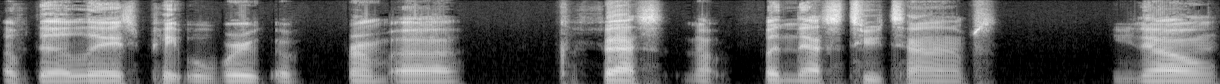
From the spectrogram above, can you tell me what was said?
of the alleged paperwork of, from uh confess no, finesse two times. You know,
